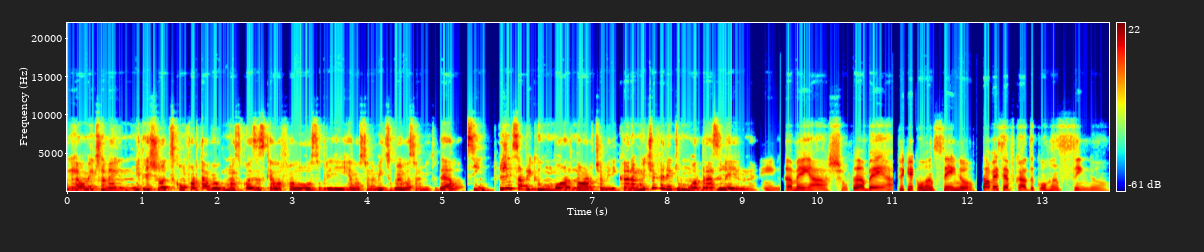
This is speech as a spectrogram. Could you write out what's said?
realmente também me deixou desconfortável algumas coisas que ela falou sobre relacionamento, sobre o relacionamento dela. Sim. A gente sabe que o humor norte-americano é muito diferente do humor brasileiro, né? Sim, também acho. Também acho. Fiquei com rancinho? Talvez tenha ficado com rancinho,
